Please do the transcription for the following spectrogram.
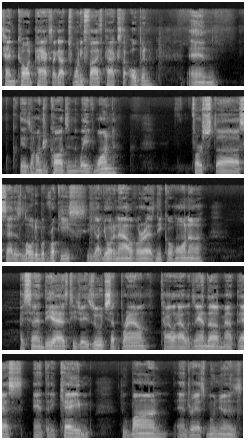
10 card packs. I got 25 packs to open, and there's 100 cards in the Wave 1. First uh, set is loaded with rookies. You got Yordan Alvarez, Nico Hoerner, Isan Diaz, TJ Zeuch, Seth Brown, Tyler Alexander, Matt S., Anthony K., Dubon, Andreas Munoz,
